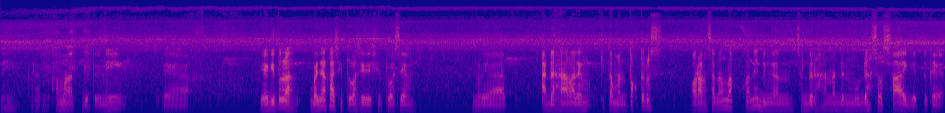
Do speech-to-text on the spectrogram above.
ini keren amat gitu. Ini kayak ya gitulah banyak lah situasi-situasi yang ngelihat ada hal-hal yang kita mentok terus orang sana melakukannya dengan sederhana dan mudah selesai gitu kayak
